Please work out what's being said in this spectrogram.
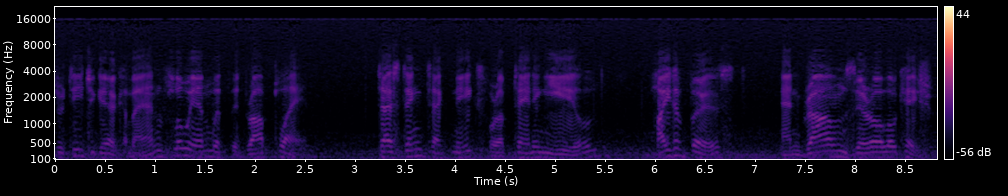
Strategic Air Command flew in with the drop plane, testing techniques for obtaining yield, height of burst, and ground zero location.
